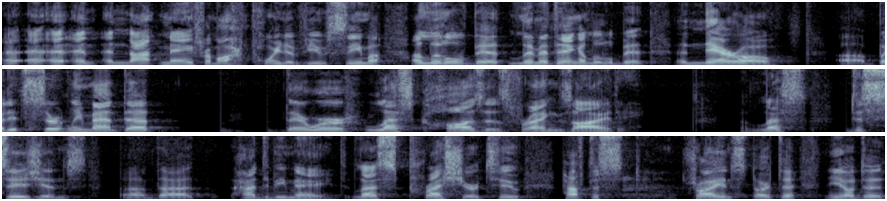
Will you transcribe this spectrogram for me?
And, and, and that may, from our point of view, seem a, a little bit limiting, a little bit uh, narrow, uh, but it certainly meant that there were less causes for anxiety, less decisions uh, that had to be made, less pressure to have to try and start to, you know, to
